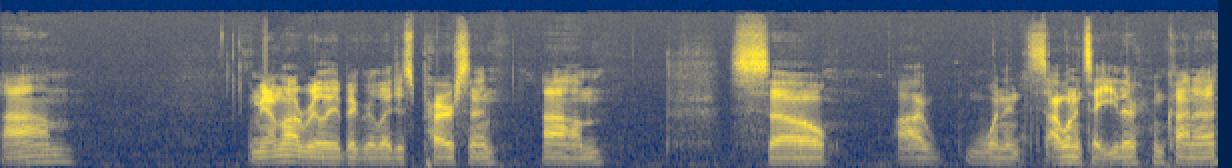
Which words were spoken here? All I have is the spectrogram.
um, I mean, I'm not really a big religious person, um, so I wouldn't. I wouldn't say either. I'm kind of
